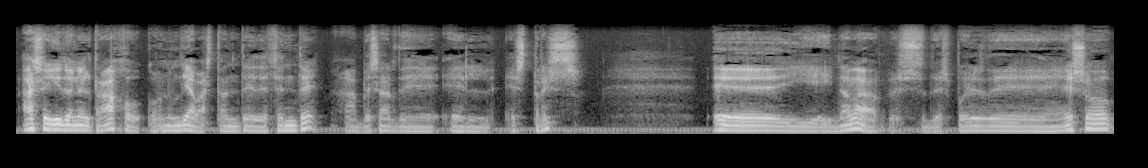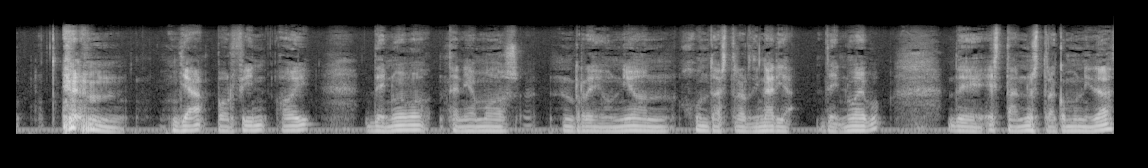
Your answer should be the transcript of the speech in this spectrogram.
Ha seguido en el trabajo con un día bastante decente, a pesar de el estrés. Eh, y nada, pues después de eso, ya por fin hoy de nuevo teníamos reunión junta extraordinaria de nuevo de esta nuestra comunidad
